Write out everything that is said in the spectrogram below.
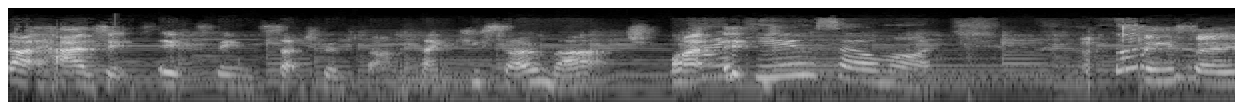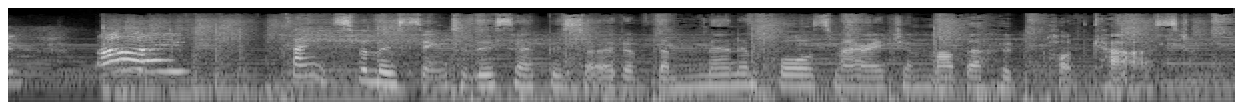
that has. It's it's been such good fun. Thank you so much. Thank you so much. See you soon. Bye. Thanks for listening to this episode of the Menopause, Marriage and Motherhood podcast.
